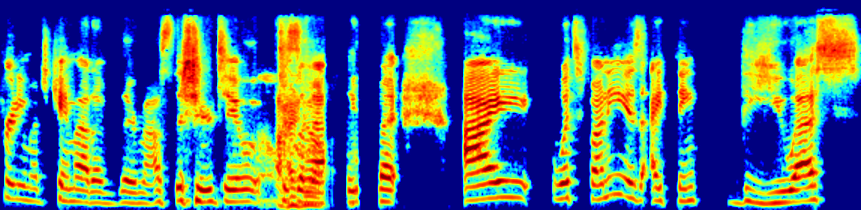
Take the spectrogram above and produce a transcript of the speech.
pretty much came out of their mouths this year too oh, to I some know. athletes. But I what's funny is I think the US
